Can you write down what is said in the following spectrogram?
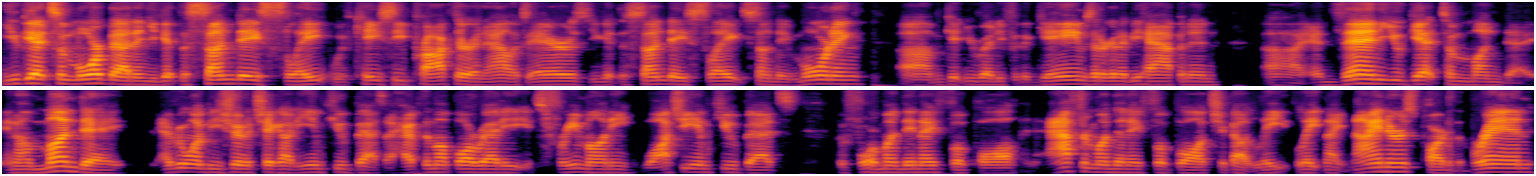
you get some more betting. You get the Sunday slate with Casey Proctor and Alex Ayers. You get the Sunday slate Sunday morning, um, getting you ready for the games that are going to be happening. Uh, and then you get to Monday. And on Monday, everyone be sure to check out EMQ Bets. I have them up already. It's free money. Watch EMQ Bets before Monday Night Football. And after Monday Night Football, check out Late Late Night Niners, part of the brand.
